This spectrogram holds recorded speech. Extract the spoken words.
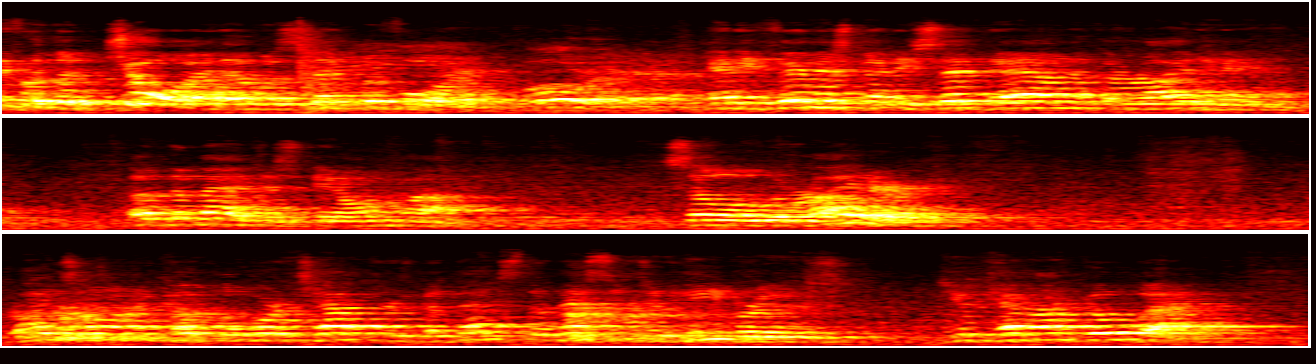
it for the joy that was set before Him. And He finished and He sat down at the right hand of the majesty on high. So the writer writes on a couple more chapters, but that's the message of Hebrews. You cannot go back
